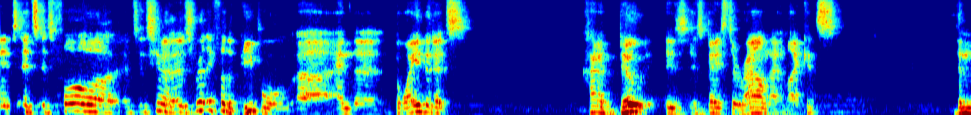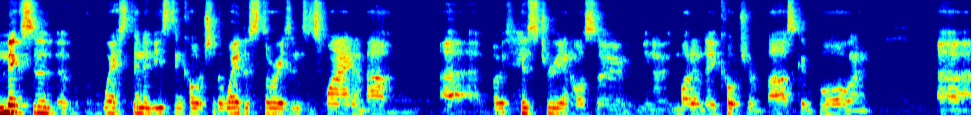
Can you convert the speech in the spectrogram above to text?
It's, it's it's for it's, it's, you know it's really for the people uh, and the the way that it's kind of built is is based around that. Like it's the mix of, of Western and Eastern culture, the way the stories intertwine about uh, both history and also you know modern day culture of basketball and uh,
